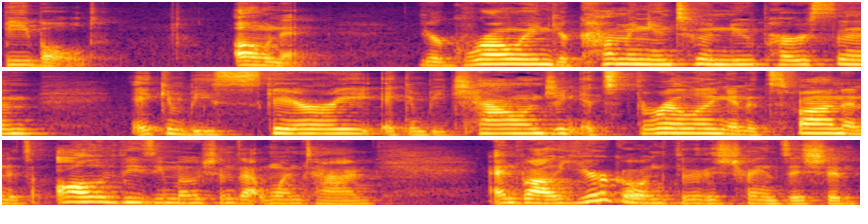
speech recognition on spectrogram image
be bold, own it. You're growing, you're coming into a new person. It can be scary, it can be challenging, it's thrilling, and it's fun, and it's all of these emotions at one time. And while you're going through this transition,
